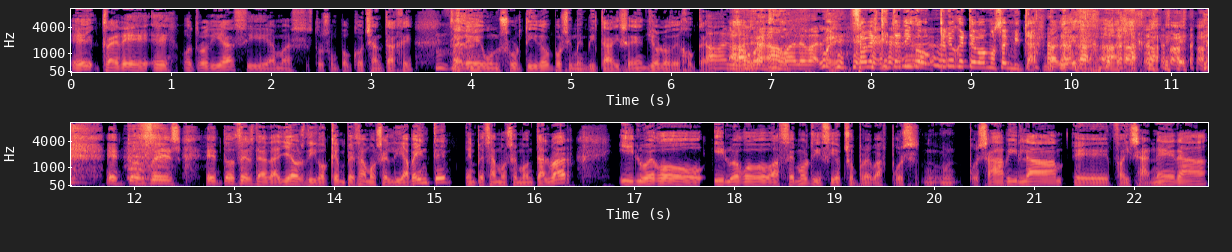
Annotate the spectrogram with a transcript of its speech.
Eh, traeré eh, otro día, si además esto es un poco chantaje, traeré un surtido, por si me invitáis, eh, yo lo dejo caer. Ah, Ah, no, bueno. ah, vale, vale. ¿Sabes qué te digo? Creo que te vamos a invitar. Vale, vale. Entonces, entonces nada, ya os digo que empezamos el día 20, empezamos en Montalbar y luego y luego hacemos 18 pruebas, pues mm, pues Ávila, eh, Faisanera,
